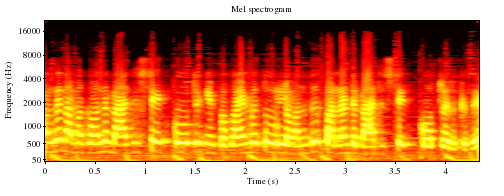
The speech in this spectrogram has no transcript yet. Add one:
வந்து நமக்கு வந்து மேஜிஸ்ட்ரேட் கோர்ட்டுக்கு இப்ப கோயம்புத்தூர்ல வந்து பன்னெண்டு மேஜிஸ்ட்ரேட் கோர்ட் இருக்குது.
